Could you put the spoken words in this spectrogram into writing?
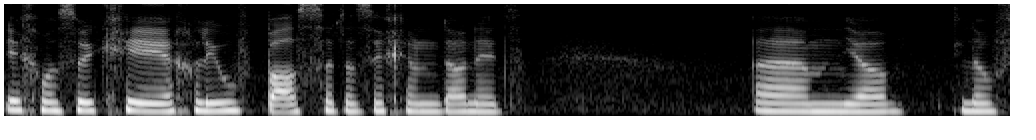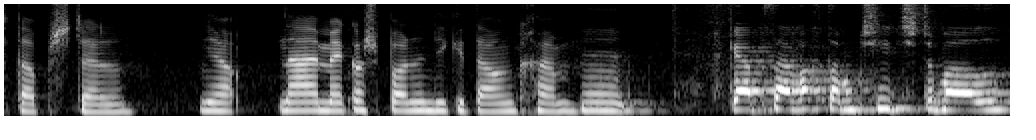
ich muss wirklich ein bisschen aufpassen, dass ich ihm da nicht ähm, ja, die Luft abstelle. Ja, nein, mega spannende Gedanken. Hm. Ich glaube es einfach am geschicktesten mal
